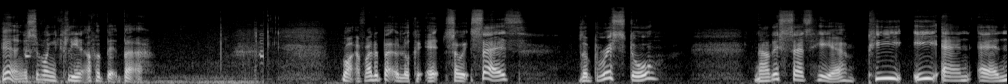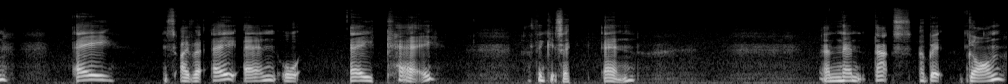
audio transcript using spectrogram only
Yeah I'm going to see if I can clean it up a bit better. Right I've had a better look at it. So it says the Bristol now this says here P-E-N-N-A it's either A-N or A-K I think it's a N and then that's a bit gone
